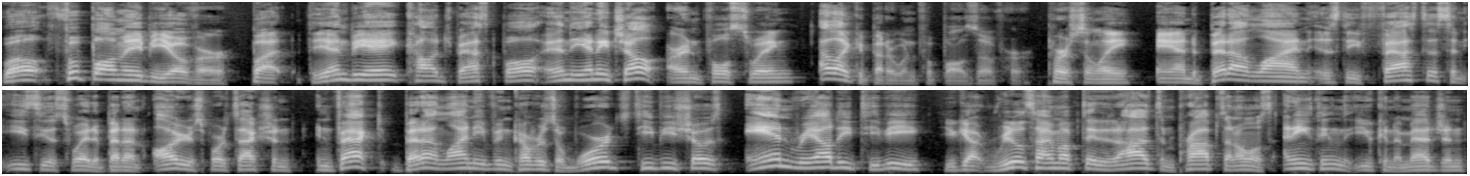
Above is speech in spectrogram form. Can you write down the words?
Well, football may be over, but the NBA, college basketball, and the NHL are in full swing. I like it better when football's over, personally. And BetOnline is the fastest and easiest way to bet on all your sports action. In fact, BetOnline even covers awards, TV shows, and reality TV. You got real-time updated odds and props on almost anything that you can imagine.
